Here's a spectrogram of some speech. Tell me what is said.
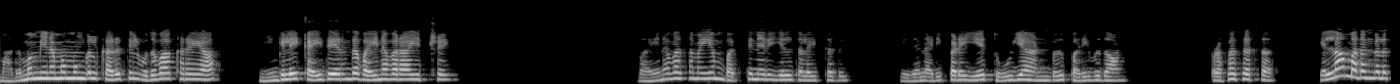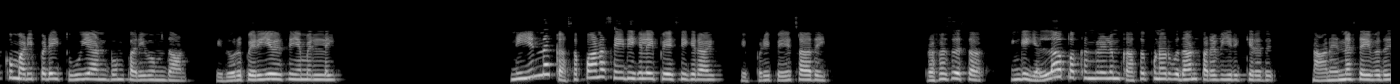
மதமும் இனமும் உங்கள் கருத்தில் உதவாக்கரையா? நீங்களே கைதேர்ந்த வைணவராயிற்றே. வைணவ சமயம் பக்தி நெறியில் தலைத்தது. இதன் அடிப்படையே தூய அன்பு பரிவுதான். புரொஃபசர் சார் எல்லா மதங்களுக்கும் அடிப்படை தூய அன்பும் பரிவும் தான் இது ஒரு பெரிய விஷயமில்லை. நீ என்ன கசப்பான செய்திகளை பேசுகிறாய்? இப்படி பேசாதே. ப்ரொஃபசர் சார் இங்கு எல்லா பக்கங்களிலும் கசப்புணர்வு தான் பரவியிருக்கிறது. நான் என்ன செய்வது?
